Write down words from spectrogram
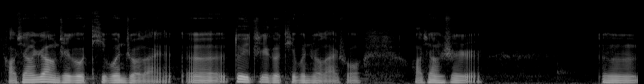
好像让这个提问者来，呃，对这个提问者来说，好像是，嗯，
